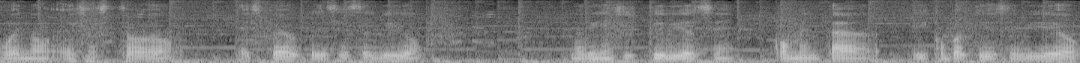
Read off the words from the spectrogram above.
Bueno, eso es todo. Espero que les haya servido. No olviden suscribirse, comentar y compartir este video.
